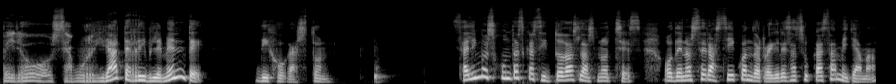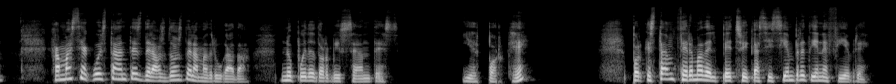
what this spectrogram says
Pero se aburrirá terriblemente, dijo Gastón. Salimos juntas casi todas las noches, o de no ser así, cuando regresa a su casa me llama. Jamás se acuesta antes de las dos de la madrugada. No puede dormirse antes. ¿Y es por qué? Porque está enferma del pecho y casi siempre tiene fiebre.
